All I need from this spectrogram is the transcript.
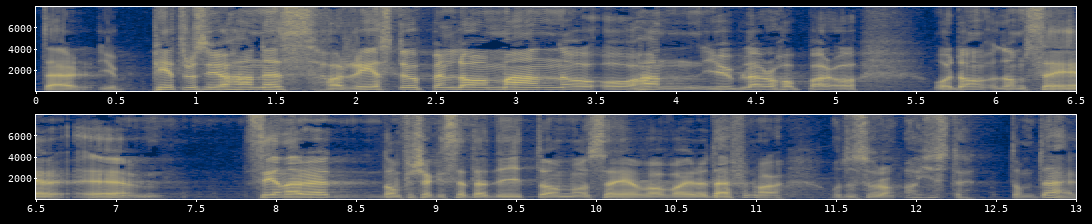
där Petrus och Johannes har rest upp en lam man och, och han jublar och hoppar och, och de, de säger eh, senare, de försöker sätta dit dem och säga vad, vad är det där för några? Och då sa de, ja ah, just det, de där,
